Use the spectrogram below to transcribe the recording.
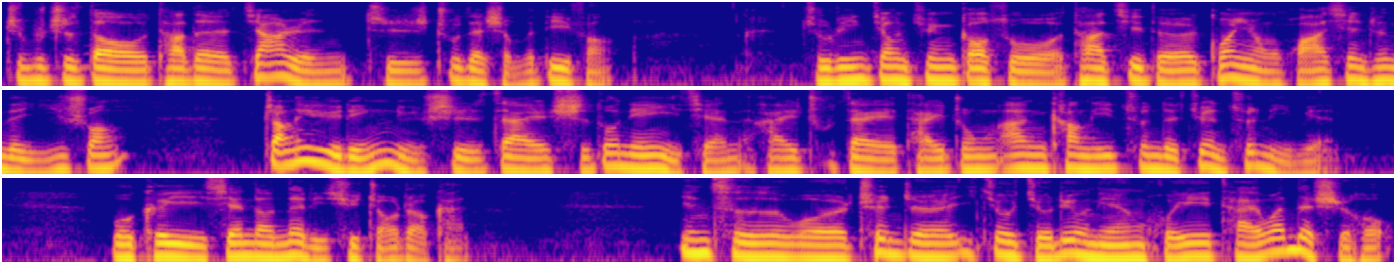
知不知道他的家人是住在什么地方？竹林将军告诉我，他记得关永华先生的遗孀张玉玲女士在十多年以前还住在台中安康一村的眷村里面。我可以先到那里去找找看。因此，我趁着一九九六年回台湾的时候，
